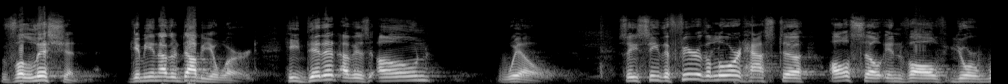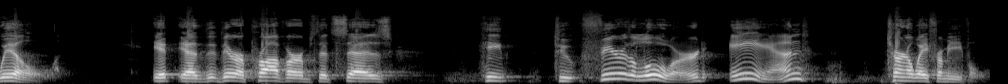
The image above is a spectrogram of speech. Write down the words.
volition. Give me another W word. He did it of his own will. So you see, the fear of the Lord has to also involve your will. It, uh, there are proverbs that says he to fear the Lord and turn away from evil.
